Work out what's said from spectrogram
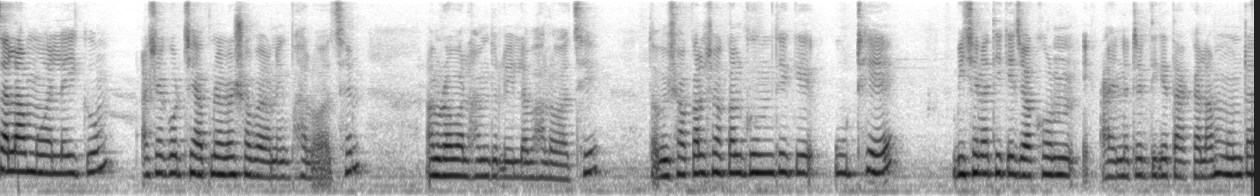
আসসালামু আলাইকুম। আশা করছি আপনারা সবাই অনেক ভালো আছেন। আমরাও আলহামদুলিল্লাহ ভালো আছি। তবে সকাল সকাল ঘুম থেকে উঠে বিছানা থেকে যখন আয়নাটার দিকে তাকালাম, মনটা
